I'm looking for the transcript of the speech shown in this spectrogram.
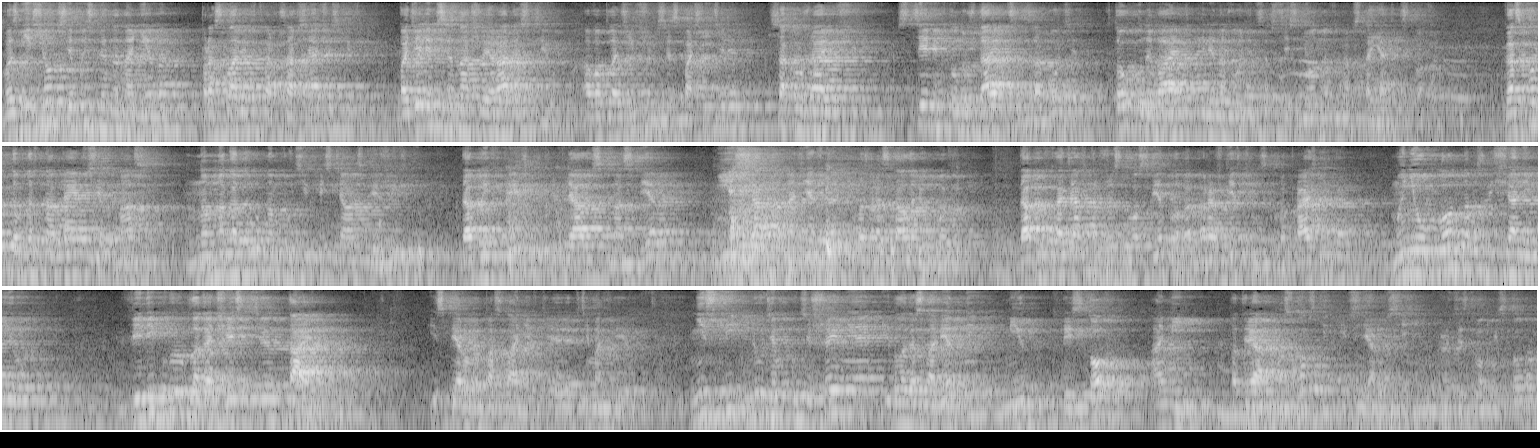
Вознесемся мысленно на небо, прославив Творца всяческих, поделимся нашей радостью о воплотившемся Спасителе с окружающими, с теми, кто нуждается в заботе, кто унывает или находится в стесненных обстоятельствах. Господь да вдохновляет всех нас на многотрудном пути христианской жизни, дабы и впредь укреплялась в нас вера, не иссякла надежда и возрастала любовь, дабы, входя в торжество светлого рождественского праздника, мы неуклонно возвещали миру великую благочестию тайну из первого послания к Тимофею, несли людям утешение и благословенный мир Христов. Аминь. Патриарх Московский и всея Руси. Рождество Христово.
